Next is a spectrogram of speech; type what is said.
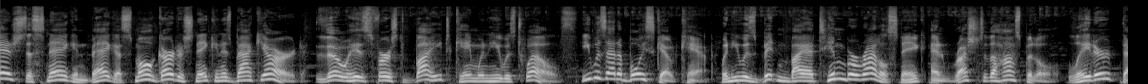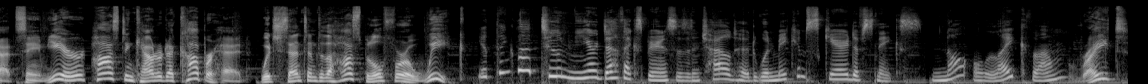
managed to snag and bag a small garter snake in his backyard, though his first bite came when he was 12. He was at a Boy Scout camp when he was bitten by a timber rattlesnake and rushed to the hospital. Later, that same year, Haast encountered a copperhead, which sent him to the hospital for a week. You'd think that two near death experiences in childhood would make him scared of snakes, not like them. Right?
